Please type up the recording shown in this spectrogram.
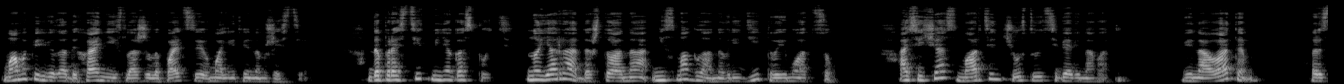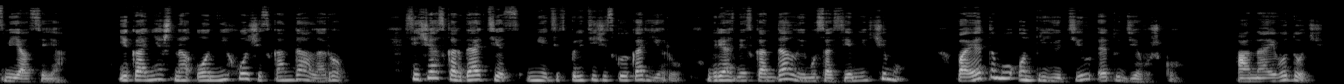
Мама перевела дыхание и сложила пальцы в молитвенном жесте. Да простит меня Господь, но я рада, что она не смогла навредить твоему отцу. А сейчас Мартин чувствует себя виноватым. Виноватым? Рассмеялся я. И, конечно, он не хочет скандала, Роб. Сейчас, когда отец метит политическую карьеру, грязные скандалы ему совсем ни к чему. Поэтому он приютил эту девушку. Она его дочь.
